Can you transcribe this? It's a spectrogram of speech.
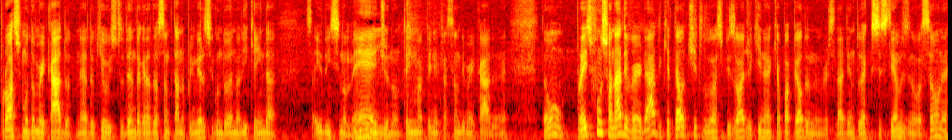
próximo do mercado né, do que o estudante da graduação que está no primeiro, segundo ano ali, que ainda saiu do ensino médio, uhum. não tem uma penetração de mercado, né? Então, para isso funcionar de verdade, que até o título do nosso episódio aqui, né, que é o papel da universidade dentro do ecossistema de inovação, né,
